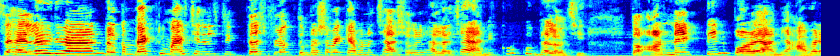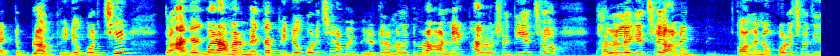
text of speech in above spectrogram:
So hello everyone welcome back to my channel Tripta's blog তোমরা সবাই কেমন আছো? আশা করি ভালো আছো। আর আমি খুব খুব ভালো আছি। তো অনেক দিন পরে আমি আবার একটা ব্লগ ভিডিও করছি। তো আগে একবার আমার মেকআপ ভিডিও করেছিলাম। ওই ভিডিওটার মধ্যে তোমরা অনেক ভালোবাসা দিয়েছ। ভালো লেগেছে। অনেক কমেন্টও করেছ যে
